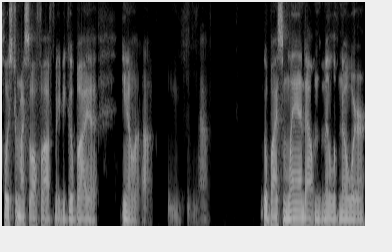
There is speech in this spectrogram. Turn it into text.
cloister myself off, maybe go buy a, you know, a, a, go buy some land out in the middle of nowhere.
